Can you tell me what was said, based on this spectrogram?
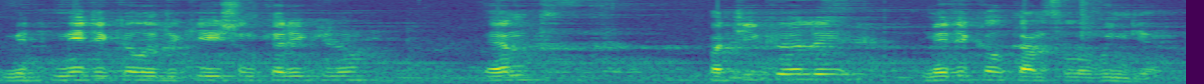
med- medical education curriculum and particularly Medical Council of India.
